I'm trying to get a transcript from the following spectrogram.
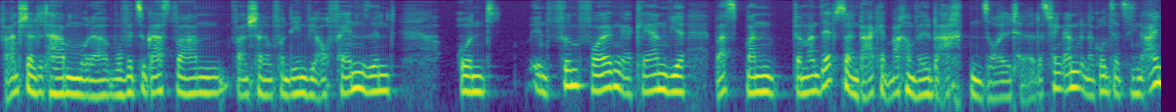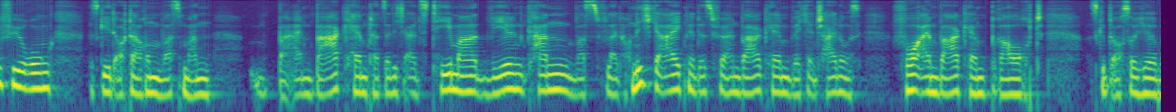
veranstaltet haben oder wo wir zu Gast waren, Veranstaltungen, von denen wir auch Fan sind. Und in fünf Folgen erklären wir, was man, wenn man selbst so ein Barcamp machen will, beachten sollte. Das fängt an mit einer grundsätzlichen Einführung. Es geht auch darum, was man bei einem Barcamp tatsächlich als Thema wählen kann, was vielleicht auch nicht geeignet ist für ein Barcamp, welche Entscheidung es vor einem Barcamp braucht. Es gibt auch solche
